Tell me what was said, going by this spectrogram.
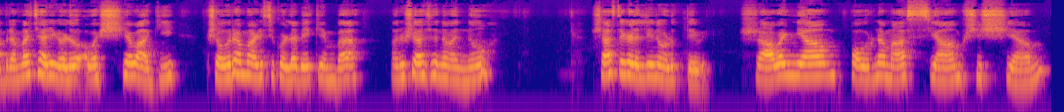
ಬ್ರಹ್ಮಚಾರಿಗಳು ಅವಶ್ಯವಾಗಿ ಕ್ಷೌರ ಮಾಡಿಸಿಕೊಳ್ಳಬೇಕೆಂಬ ಅನುಶಾಸನವನ್ನು ಶಾಸ್ತ್ರಗಳಲ್ಲಿ ನೋಡುತ್ತೇವೆ. ಶ್ರಾವಣ್ಯಾಂ ಪೌರ್ಣಮಾಸ್ಯಾಂ ಶಿಷ್ಯಂ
